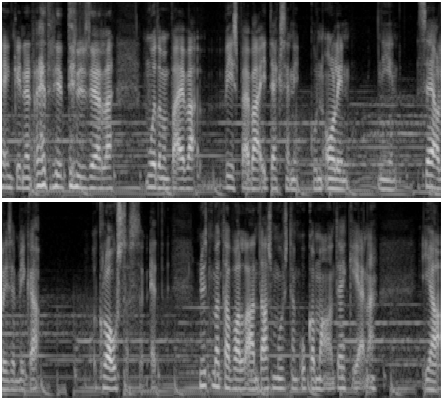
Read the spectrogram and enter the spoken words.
henkinen retriittini siellä muutama päivä, viisi päivää itsekseni kun olin, niin se oli se, mikä closassa. Et nyt mä tavallaan taas muistan, kuka mä oon tekijänä ja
